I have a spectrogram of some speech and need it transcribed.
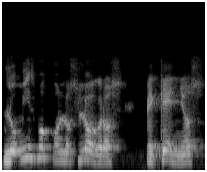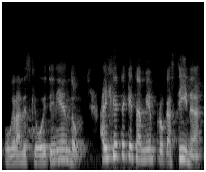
Lo mismo con los logros pequeños o grandes que voy teniendo. Hay gente que también procrastina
